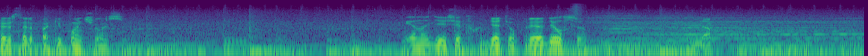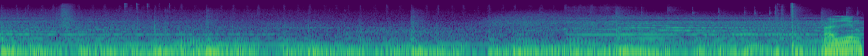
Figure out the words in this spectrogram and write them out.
Шерсть альпаки кончилась. Я надеюсь, этот дятел приоделся. Да. Один.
